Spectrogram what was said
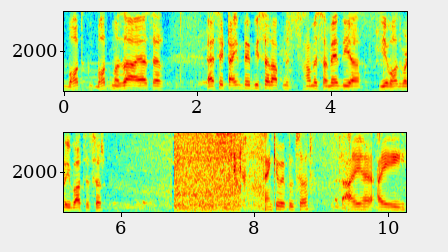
बहुत बहुत मज़ा आया सर। ऐसे टाइम पे भी सर, आपने हमें समय दिया। ये बहुत बड़ी बात है sir. Thank you Vipul sir I I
